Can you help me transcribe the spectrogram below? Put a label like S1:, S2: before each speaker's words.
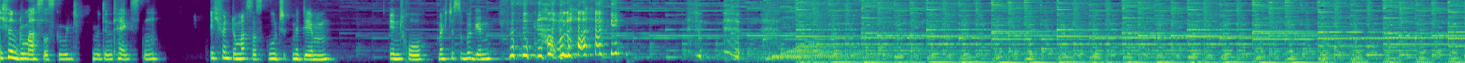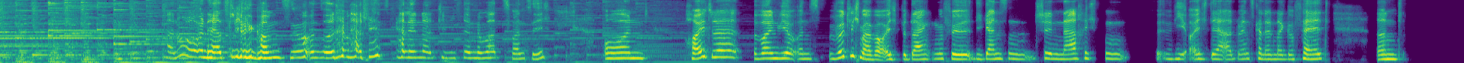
S1: Ich finde, du machst das gut mit den Texten.
S2: Ich finde, du machst das gut mit dem Intro. Möchtest du beginnen? oh nein.
S1: Hallo und herzlich willkommen zu unserem Adventskalender-Türchen Nummer 20. Und Heute wollen wir uns wirklich mal bei euch bedanken für die ganzen schönen Nachrichten, wie euch der Adventskalender gefällt. Und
